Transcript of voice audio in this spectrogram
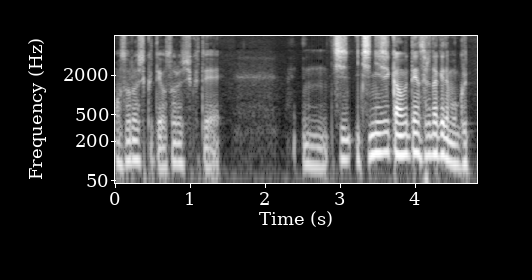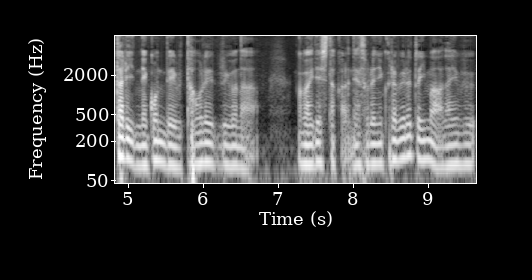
う、恐ろしくて恐ろしくて、うん、1、1 2時間運転するだけでもぐったり寝込んで倒れるような具合でしたからね、それに比べると今はだいぶ、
